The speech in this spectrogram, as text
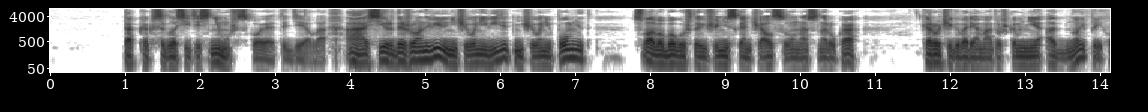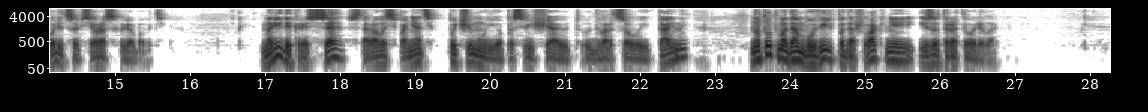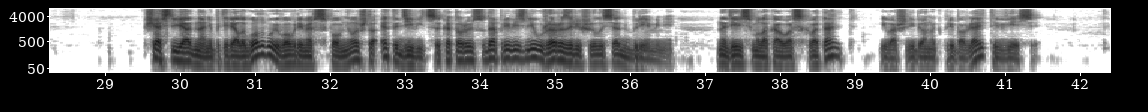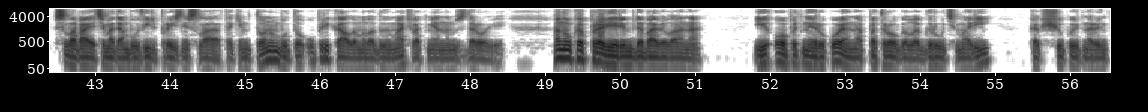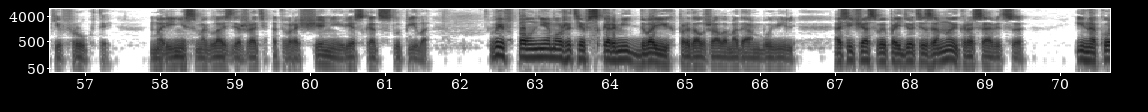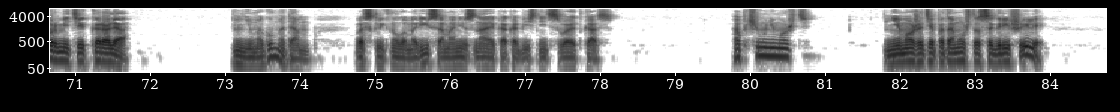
Так как, согласитесь, не мужское это дело. А сир де Жуанвиль ничего не видит, ничего не помнит. Слава богу, что еще не скончался у нас на руках. Короче говоря, матушка, мне одной приходится все расхлебывать. Мари де Крессе старалась понять, почему ее посвящают в дворцовые тайны, но тут мадам Бувиль подошла к ней и затараторила. К счастью, я одна не потеряла голову и вовремя вспомнила, что эта девица, которую сюда привезли, уже разрешилась от бремени. Надеюсь, молока у вас хватает, и ваш ребенок прибавляет в весе. Слова эти мадам Бувиль произнесла таким тоном, будто упрекала молодую мать в отменном здоровье. «А ну-ка, проверим», — добавила она. И опытной рукой она потрогала грудь Мари, как щупают на рынке фрукты. Мари не смогла сдержать отвращение и резко отступила. «Вы вполне можете вскормить двоих», — продолжала мадам Бувиль. «А сейчас вы пойдете за мной, красавица, и накормите короля». «Не могу, мадам», — воскликнула Мари, сама не зная, как объяснить свой отказ. «А почему не можете?» «Не можете, потому что согрешили?»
